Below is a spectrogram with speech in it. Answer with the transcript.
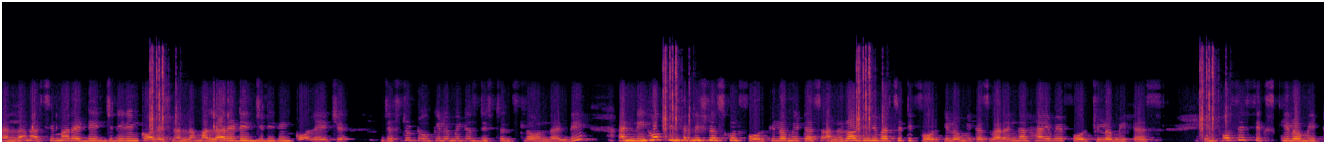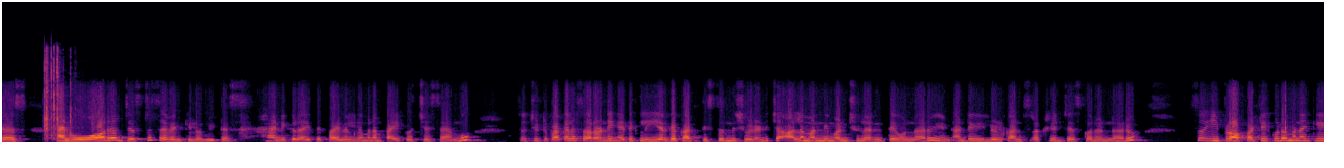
Nalla Narasimhareddy engineering college Nalla Mallareddy engineering college just two kilometers డిస్టెన్స్లో ఉందండి. అండ్ నిహోక్ international school four kilometers Anurag university four kilometers Warangal highway four kilometers Infosys six kilometers and ORR just seven kilometers and ఇక్కడ అయితే ఫైనల్గా మనం పైకి వచ్చేసాము. సో చుట్టుపక్కల సరౌండింగ్ అయితే క్లియర్గా కనిపిస్తుంది చూడండి. చాలా మంది మనుషులు అయితే ఉన్నారు. అంటే ఇల్లు కన్స్ట్రక్షన్ చేసుకొని ఉన్నారు. సో ఈ ప్రాపర్టీ కూడా మనకి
